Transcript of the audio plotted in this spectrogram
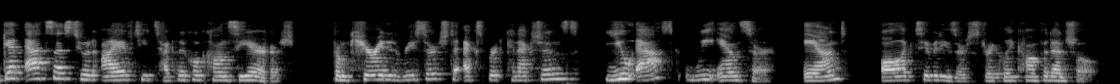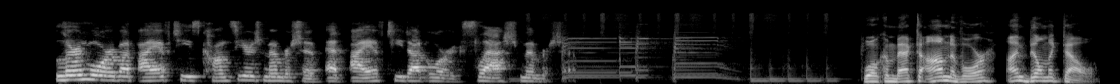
Get access to an IFT technical concierge. From curated research to expert connections, you ask, we answer, and all activities are strictly confidential. Learn more about IFT's concierge membership at ift.org slash membership. Welcome back to Omnivore. I'm Bill McDowell.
